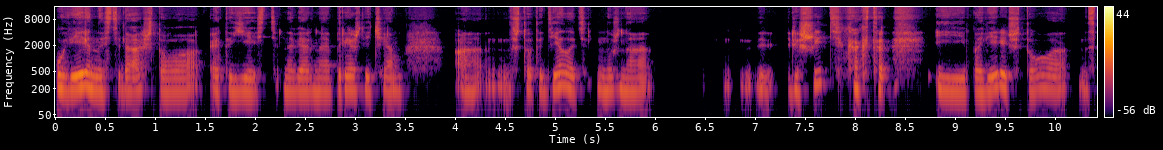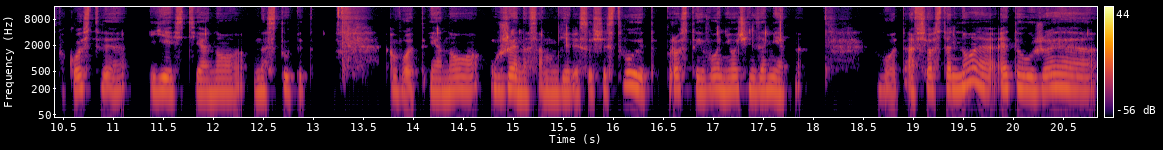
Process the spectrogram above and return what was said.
уверенности, да, что это есть. Наверное, прежде чем а, что-то делать, нужно решить как-то и поверить, что спокойствие есть, и оно наступит. Вот, и оно уже на самом деле существует, просто его не очень заметно. Вот. А все остальное это уже,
